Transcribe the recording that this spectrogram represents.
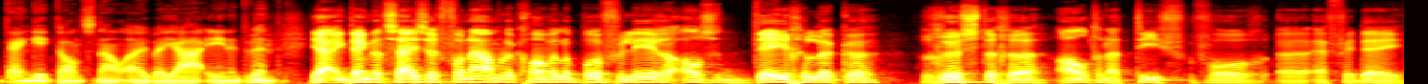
denk ik dan snel uit bij jaar 21. Ja, ik denk dat zij zich voornamelijk gewoon willen profileren als degelijke, rustige alternatief voor eh, FVD.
